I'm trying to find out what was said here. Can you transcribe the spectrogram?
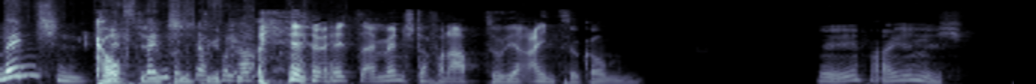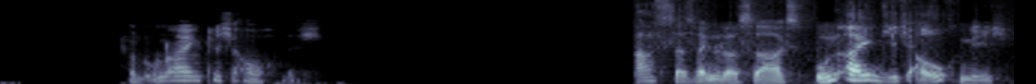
Menschen! Du Kauf dir Menschen davon ab. Hältst ein Mensch davon ab, zu dir reinzukommen. Nee, eigentlich nicht. Und uneigentlich auch nicht. Was das, wenn du das sagst? Uneigentlich auch nicht.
